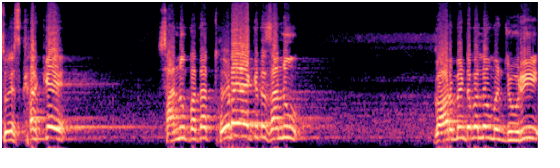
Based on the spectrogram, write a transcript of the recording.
ਸੋ ਇਸ ਕਰਕੇ ਸਾਨੂੰ ਪਤਾ ਥੋੜਾ ਜਿਹਾ ਕਿਤੇ ਸਾਨੂੰ ਗਵਰਨਮੈਂਟ ਵੱਲੋਂ ਮਨਜ਼ੂਰੀ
